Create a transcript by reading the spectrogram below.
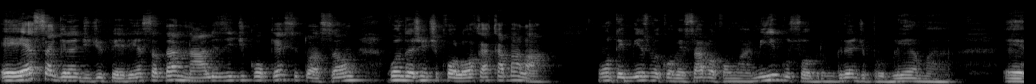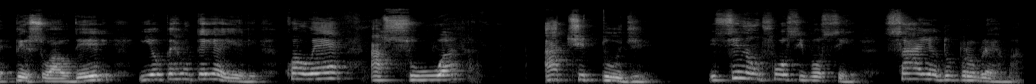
É essa a grande diferença da análise de qualquer situação quando a gente coloca a Kabbalah. Ontem mesmo eu conversava com um amigo sobre um grande problema é, pessoal dele e eu perguntei a ele qual é a sua atitude. E se não fosse você, saia do problema.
